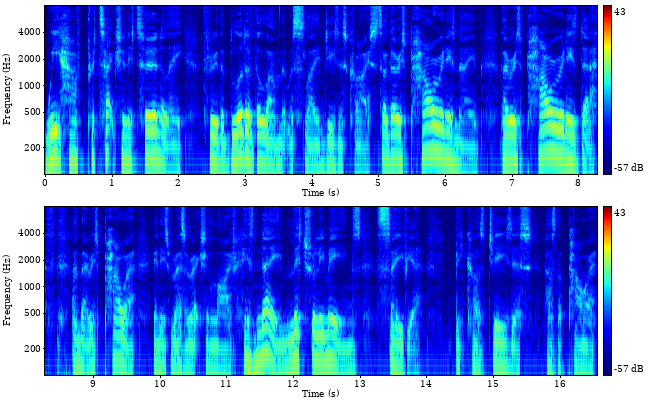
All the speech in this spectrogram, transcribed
we have protection eternally through the blood of the Lamb that was slain, Jesus Christ. So there is power in his name, there is power in his death, and there is power in his resurrection life. His name literally means Saviour because Jesus has the power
